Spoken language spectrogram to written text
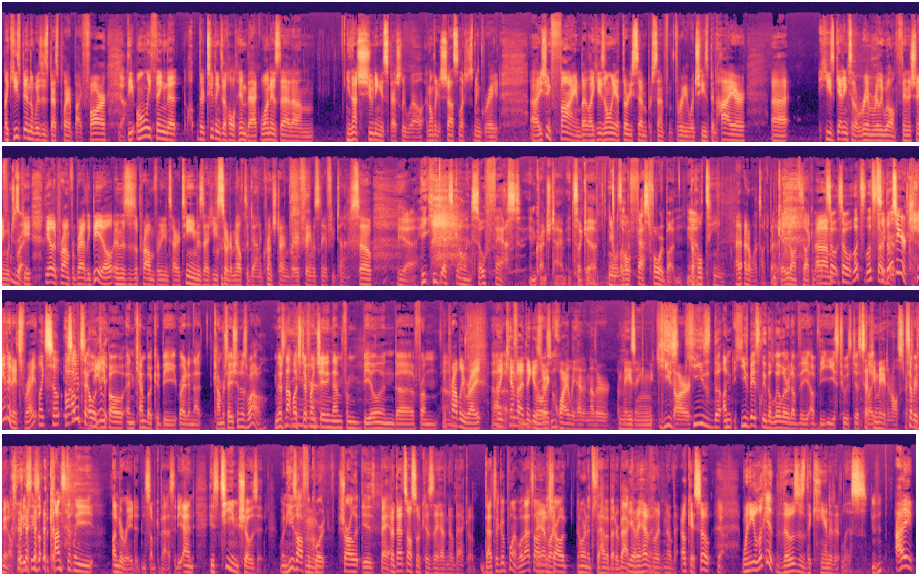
Like he's been the Wizards' best player by far. Yeah. The only thing that there are two things that hold him back. One is that um, he's not shooting especially well. I don't think his shot selection's been great. Uh, he's shooting fine, but like he's only at 37% from three, which he's been higher. Uh, he's getting to the rim really well and finishing, which is Right. key. The other problem for Bradley Beal, and this is a problem for the entire team, is that he's sort of melted down in crunch time very famously a few times. So, Yeah, he he gets going so fast in crunch time. It's like a Yeah, well, the like whole- fast forward button. the whole team. I, I don't want to talk about Okay, it. Okay, we don't have to talk about it. So so let's let's start. Um, So those here. are your candidates, right? Like, so I would say really- Oladipo and Kemba could be right in that conversation as well. I mean, there's not much differentiating them from Beal and uh, from. You're um, probably right. I mean, uh, Kemba, I think, has very quietly had another amazing he's start. he's the un, he's basically the Lillard of the of the East, who is just except like he made an All Star. except for he's made else, but he's, he's constantly underrated in some capacity, and his team shows it. When he's off the court, Charlotte is bad. But that's also because they have no backup. that's a good point. Well, that's on the like- Charlotte Hornets to have a better backup. Yeah, they have like, no back. Okay, so Yeah. When you look at those as the candidate lists, Mm-hmm. I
